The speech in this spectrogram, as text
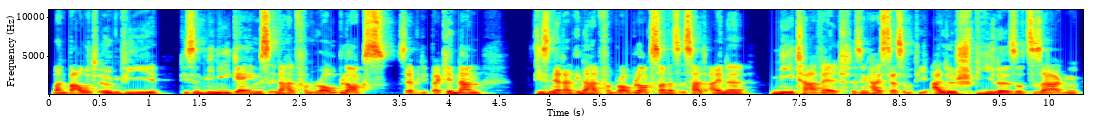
man baut irgendwie diese Minigames innerhalb von Roblox, sehr beliebt bei Kindern. Die sind ja dann innerhalb von Roblox, sondern es ist halt eine Meta-Welt. Deswegen heißt das, die alle Spiele sozusagen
